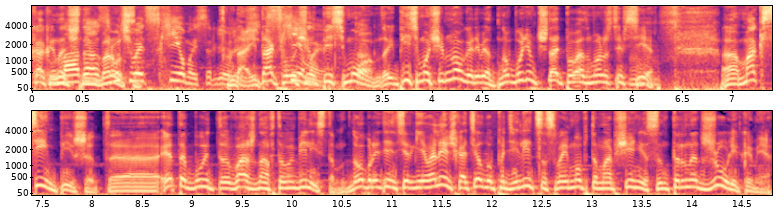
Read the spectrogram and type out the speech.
как иначе Надо с ним бороться? озвучивать схемой, Сергей Да, Валерьевич. и так Схемой. получил письмо. Так. Писем очень много, ребят, но будем читать по возможности все. А, Максим пишет, э, это будет важно автомобилистам. Добрый день, Сергей Валерьевич. Хотел бы поделиться своим опытом общения с интернет-жуликами.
